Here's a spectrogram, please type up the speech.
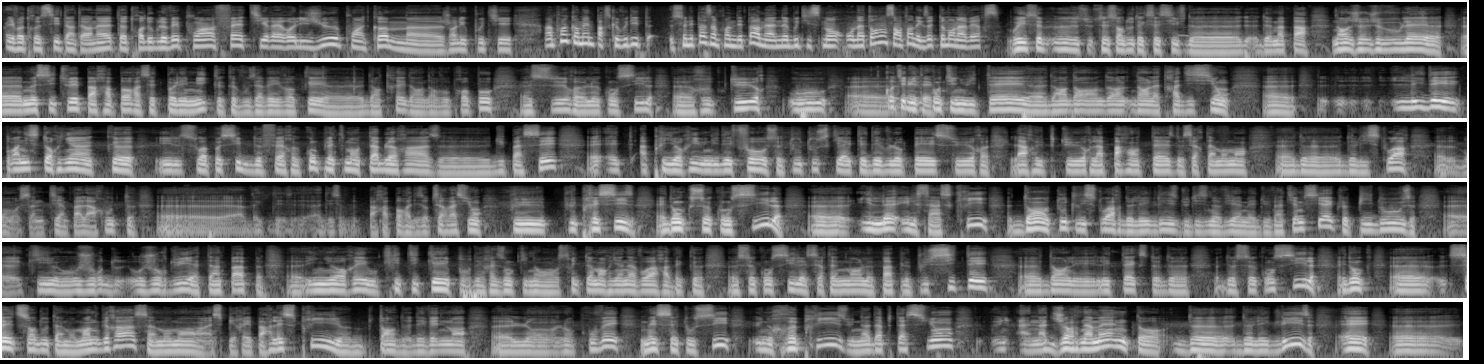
Et votre site internet www.fait-religieux.com, euh, Jean-Luc Poutier. Un point quand même, parce que vous dites, ce n'est pas un point de départ, mais un aboutissement. On a tendance à entendre exactement l'inverse. Oui, c'est euh, sans doute excessif de, ma part. Non, je, voulais euh, me situer par rapport à cette polémique que vous avez évoquée d'entrée dans, vos propos sur le concile rupture ou continuité, continuité dans, dans, dans, la tradition l'idée pour un historien qu'il soit possible de faire complètement table rase euh, du passé est, a priori une idée fausse. Tout, tout ce qui a été développé sur la rupture, la parenthèse de certains moments euh, de, l'histoire, euh, bon, ça ne tient pas la route par rapport à des observations plus, plus précises. Et donc ce concile, il, il s'inscrit dans toute l'histoire de l'Église du 19e et du 20e siècle. Pie XII euh, qui aujourd'hui est un pape euh, ignoré ou critiqué pour des raisons qui n'ont strictement rien à voir avec euh, ce concile, est certainement le pape le plus cité dans les, textes de, de, ce concile. Et donc, c'est sans doute un moment de grâce, un moment inspiré par l'esprit, tant d'événements l'ont prouvé, mais c'est aussi une reprise, une adaptation, un aggiornamento de, de l'Église. Et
